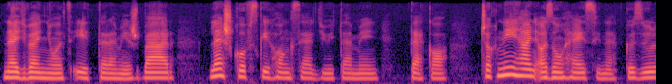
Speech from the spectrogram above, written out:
48 étterem és bár, Leskovszki hangszergyűjtemény, Teka, csak néhány azon helyszínek közül,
